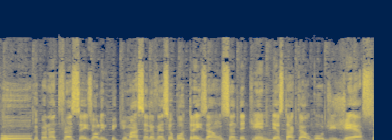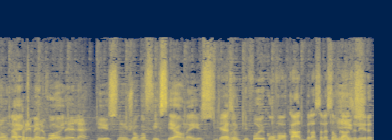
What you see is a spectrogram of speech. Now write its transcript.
O campeonato francês, o Olympique de Marseille venceu por 3 a 1 Saint-Etienne, destacar o gol de Gerson, né? É o que primeiro gol dele, né? Isso, no jogo oficial, não é isso? Gerson que foi convocado pela seleção Isso. brasileira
